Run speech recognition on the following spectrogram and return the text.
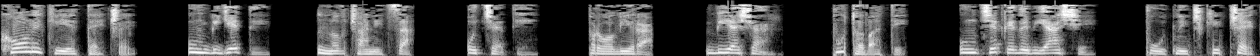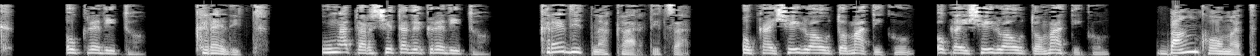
Koliki je tečaj? Un billete. Novčanica. O cheque. Provjera. Viaxar. Putovati. Un cheque de viaxe. Putnički ček. O kredito. Kredit. Unha tarxeta de crédito. Kreditna kartica. O caixeiro automático. O caixeiro automático. Bankomat.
